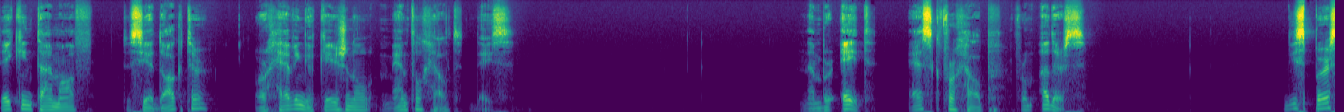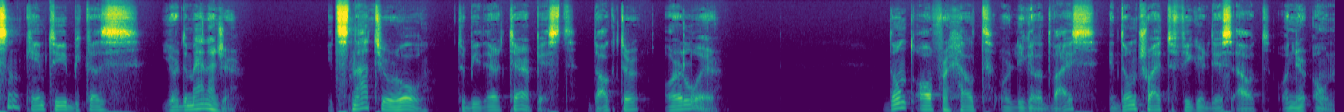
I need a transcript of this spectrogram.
taking time off to see a doctor, or having occasional mental health days. Number eight, ask for help from others. This person came to you because you're the manager. It's not your role to be their therapist, doctor, or a lawyer. Don't offer health or legal advice and don't try to figure this out on your own.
